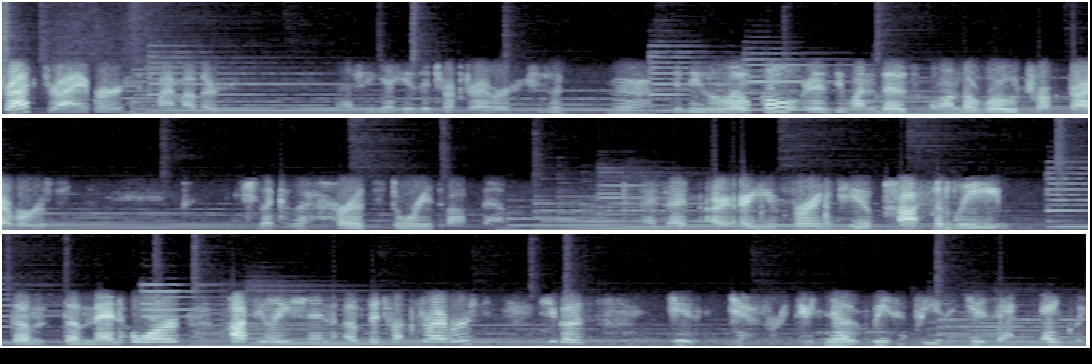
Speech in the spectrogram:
truck driver is my mother." And I said, "Yeah, he's a truck driver." She's like, "Hmm, is he local or is he one of those on the road truck drivers?" She's like, "Cause I heard stories about them." I said, "Are, are you referring to possibly the the men whore population of the truck drivers. She goes, Jennifer, there's no reason for you to use that language.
